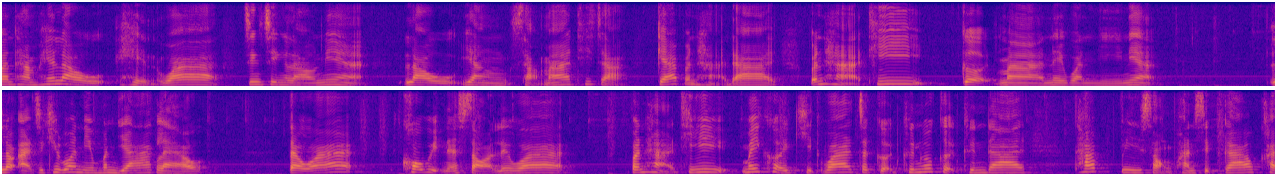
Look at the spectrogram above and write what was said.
มันทำให้เราเห็นว่าจริง ๆ แล้วเนี่ยเรายังสามารถที่จะแก้ปัญหาได้ ปัญหาที่ เกิดมาในวันนี้เนี่ยเราอาจจะคิดว่านี้มันยากแล้ว แต่ว่าโควิดเนี่ยสอนเลยว่าปัญหาที่ไม่เคยคิดว่าจะเกิดขึ้นก็เกิดขึ้นได้ ถ้าปี 2019 ใคร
